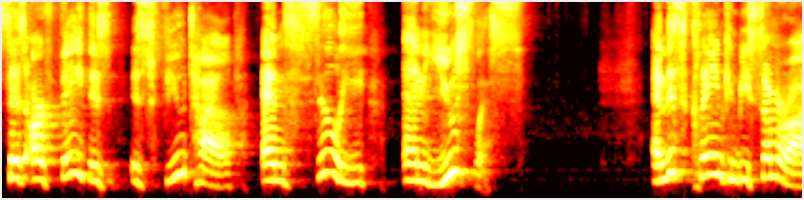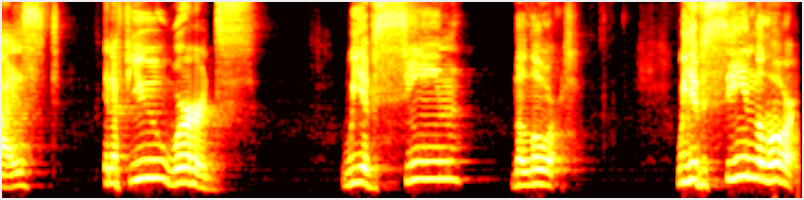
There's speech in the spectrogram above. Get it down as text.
says our faith is, is futile and silly and useless. And this claim can be summarized in a few words we have seen the Lord. We have seen the Lord.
